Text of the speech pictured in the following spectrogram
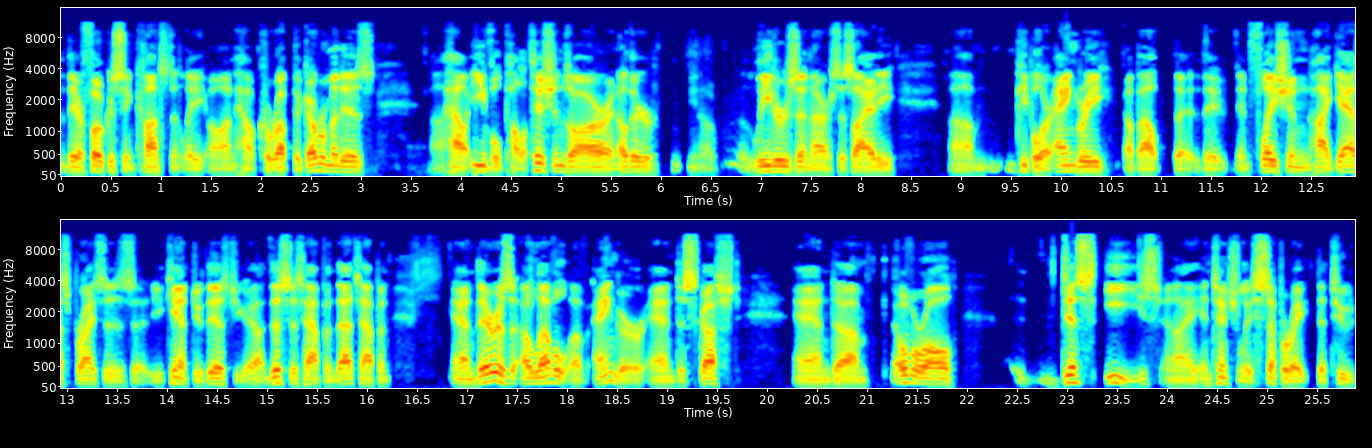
they're focusing constantly on how corrupt the government is, uh, how evil politicians are and other, you know, leaders in our society. Um, people are angry about the, the inflation, high gas prices. Uh, you can't do this. You, uh, this has happened. That's happened. And there is a level of anger and disgust and um, overall dis-ease. And I intentionally separate the two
